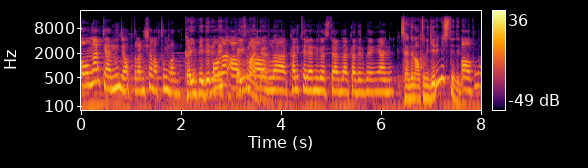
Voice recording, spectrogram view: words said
Onlar kendince attılar. Nişan atılmadı. Kayınpederin ve Onlar altını kayınvaliden. aldılar. Kalitelerini gösterdiler Kadir Bey yani. Senden altını geri mi istediler? Aldılar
